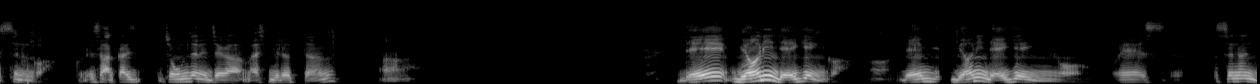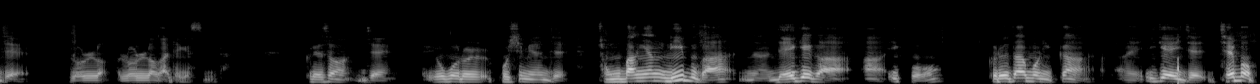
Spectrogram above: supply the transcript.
쓰는 거. 그래서 아까 조금 전에 제가 말씀드렸던 어, 네 면이 네 개인 거, 어, 네 면이 네 개인 거에 쓰- 쓰는 이제 롤러 롤러가 되겠습니다. 그래서 이제 요거를 보시면 이제 종방향 리브가 네 개가 아, 있고 그러다 보니까 아, 이게 이제 제법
